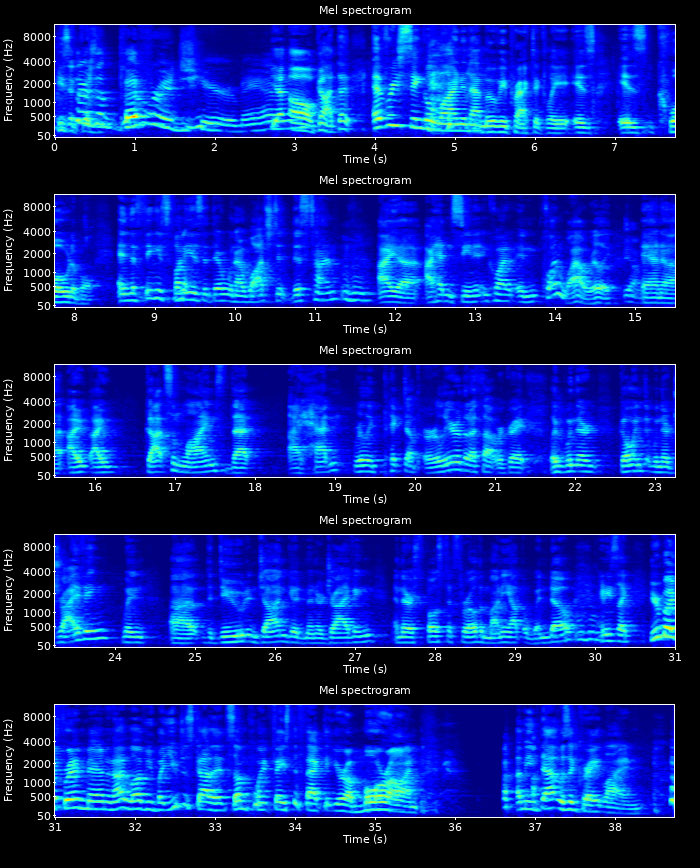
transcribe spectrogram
He's a There's good, a beverage here, man. Yeah. Oh God. That, every single line in that movie practically is is quotable. And the thing is funny is that there when I watched it this time, Mm-hmm. I uh, I hadn't seen it in quite in quite a while really. Yeah. And uh, I I got some lines that I hadn't really picked up earlier that I thought were great. Like when they're going when they're driving when uh, the dude and John Goodman are driving and they're supposed to throw the money out the window Mm-hmm. and he's like you're my friend man and I love you but you just got to at some point face the fact that you're a moron. I mean that was a great line.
